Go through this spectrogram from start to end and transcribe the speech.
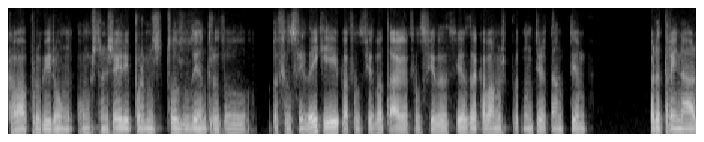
acabava por vir um, um estrangeiro e pormos tudo dentro do, da filosofia da equipa, a filosofia do ataque, a filosofia da defesa, acabámos por não ter tanto tempo para treinar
